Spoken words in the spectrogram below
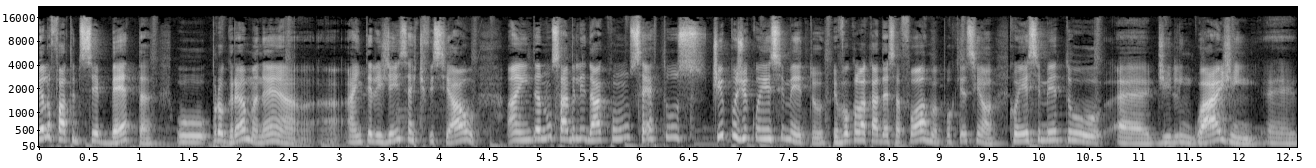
pelo fato de ser beta, o programa, né, a, a, inteligência artificial ainda não sabe lidar com certos tipos de conhecimento. Eu vou colocar dessa forma porque assim, ó, conhecimento é, de linguagem é,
